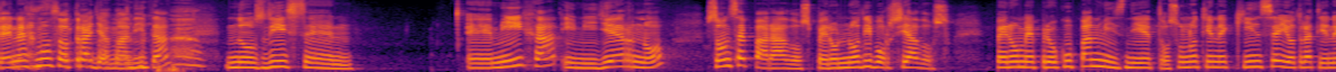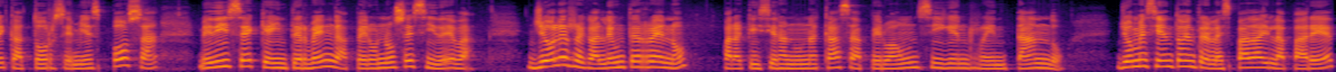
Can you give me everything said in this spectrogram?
Tenemos otra llamadita. Nos dicen, eh, mi hija y mi yerno son separados, pero no divorciados pero me preocupan mis nietos. Uno tiene 15 y otra tiene 14. Mi esposa me dice que intervenga, pero no sé si deba. Yo les regalé un terreno para que hicieran una casa, pero aún siguen rentando. Yo me siento entre la espada y la pared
